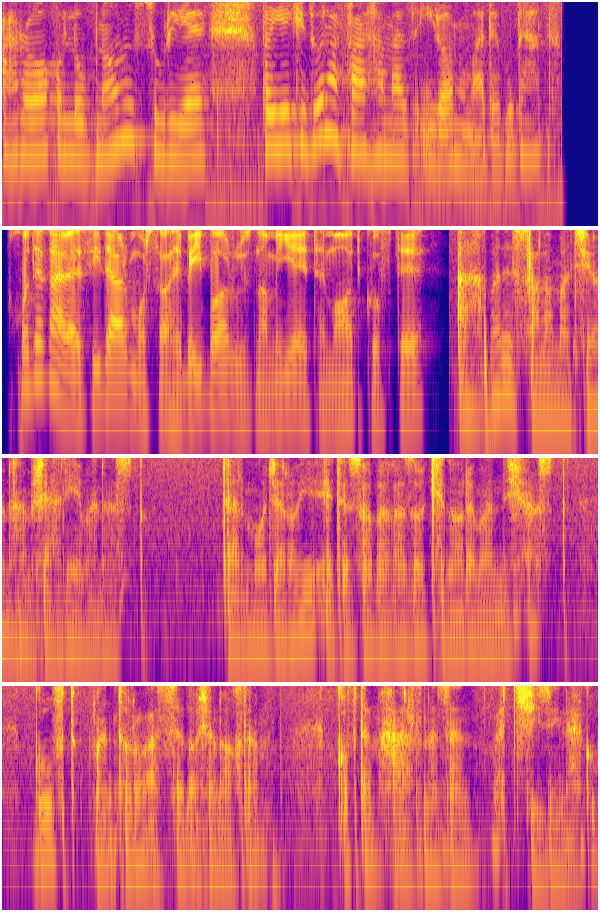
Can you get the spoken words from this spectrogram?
عراق، لبنان و سوریه و یکی دو نفر هم از ایران اومده بودند. خود قرضی در مصاحبه‌ای با روزنامه اعتماد گفته احمد سلامتیان همشهری من است. در ماجرای اعتصاب غذا کنار من نشست. گفت من تو را از صدا شناختم. گفتم حرف نزن و چیزی نگو.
